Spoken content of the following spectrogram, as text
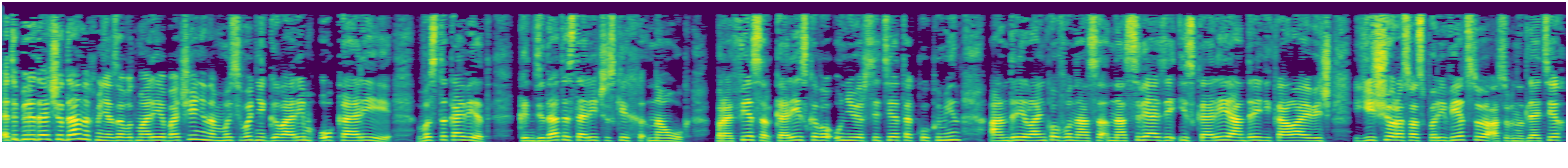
Это передача данных. Меня зовут Мария Баченина. Мы сегодня говорим о Корее. Востоковед, кандидат исторических наук, профессор Корейского университета Кукмин Андрей Ланьков у нас на связи из Кореи. Андрей Николаевич, еще раз вас приветствую, особенно для тех,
